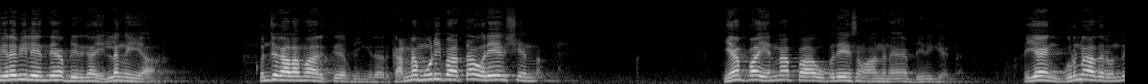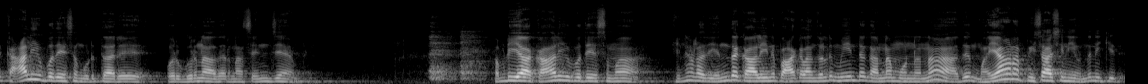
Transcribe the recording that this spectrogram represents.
பிறவியிலேருந்தே அப்படி இருக்கா? இல்லைங்க ஐயா. கொஞ்ச காலமாக இருக்குது அப்படிங்கிறாரு. கண்ணை மூடி பார்த்தா ஒரே விஷயந்தான் ஏன்பா என்னப்பா உபதேசம் வாங்கினேன் அப்படின்னு கேட்டேன். ஐயா என் குருநாதர் வந்து காளி உபதேசம் கொடுத்தாரு. ஒரு குருநாதர் நான் செஞ்சேன் அப்படின்னு. அப்படியா? காளி உபதேசமா? என்னடா அது எந்த காளின்னு பார்க்கலாம்னு சொல்லிட்டு மீண்டும் கண்ணை மூணுன்னா அது மயான பிசாசினி வந்து நிற்கிது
